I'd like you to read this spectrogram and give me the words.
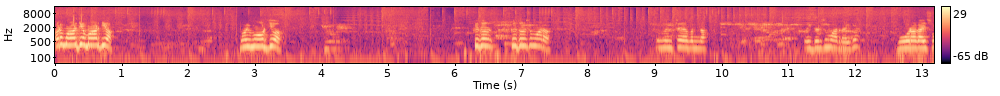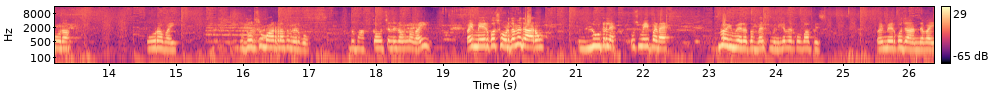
अरे मार दिया मार दिया। भाई, मार दिया। किधर किधर से मारा? तो वही तो है बंदा। तो इधर से मार रहा है क्या? हो रहा गाइस हो रहा। हो रहा भाई। उधर से मार रहा था मेरे को। तो भागता हुआ चले जाऊँगा भाई। भाई, मेरे को छोड़ दो, मैं जा रहा हूँ। लूट ले, उसमें ही पड़ा है। भाई, मेरा तो बेस्ट मिल गया मेरे को वापस। भाई मेरे को जान दे भाई।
